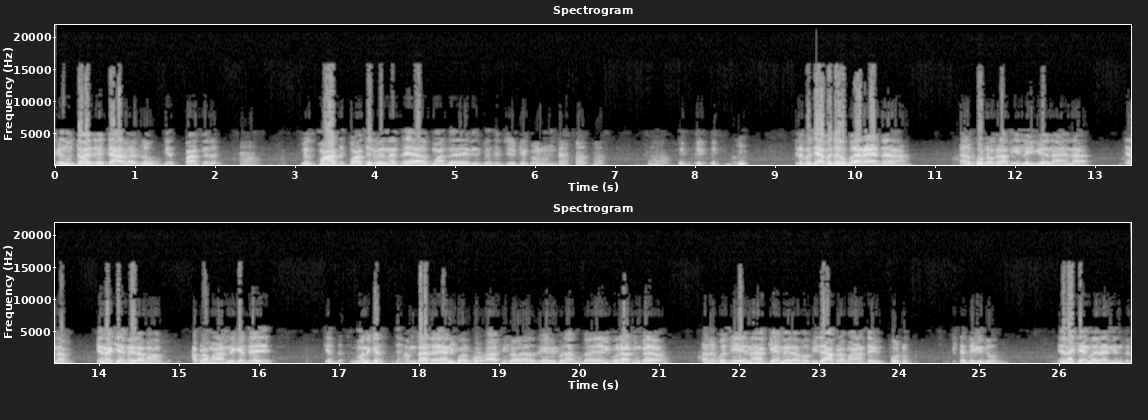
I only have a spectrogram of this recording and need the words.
કે હું તમારી ચાર વર્ષ રહું કે પાંચ વર્ષ મેં પાંચ પાંચ વર્ષ ના થયા પાંચ પછી શું ઠીકણું? એટલે પછી આ બધા ઊભા રહ્યા હતા. અને ફોટોગ્રાફી લઈ ગયો એના એના એના એના કેમેરામાં આપણા માણસ ને છે કે મને કે દાદા એની પર હાથ મૂકાયો એની પર હાથ મૂકાયો એની પર હાથ મૂકાયો અને પછી એના કેમેરા બીજા આપણા માણસે ફોટો ખેંચી લીધો. એના કેમેરાની અંદર.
